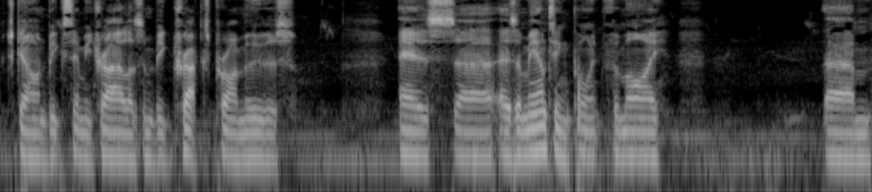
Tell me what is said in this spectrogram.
which go on big semi-trailers and big trucks, prime movers as uh, as a mounting point for my um,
